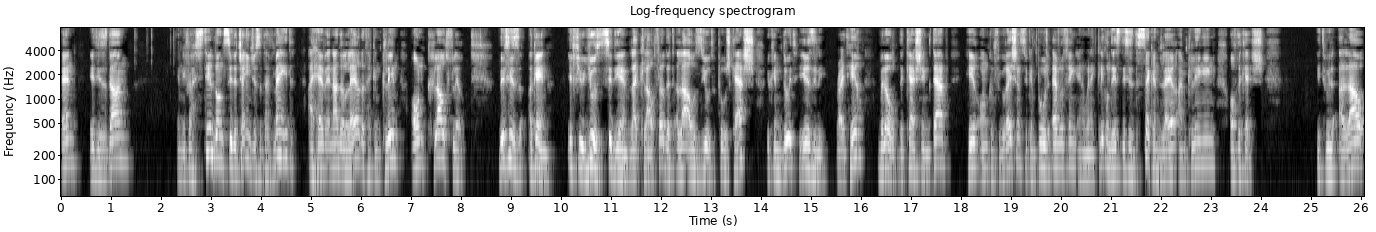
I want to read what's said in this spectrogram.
and it is done and if I still don't see the changes that I've made I have another layer that I can clean on Cloudflare. This is again if you use CDN like Cloudflare that allows you to purge cache, you can do it easily. Right here, below the caching tab, here on configurations, you can purge everything and when I click on this, this is the second layer I'm cleaning of the cache. It will allow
